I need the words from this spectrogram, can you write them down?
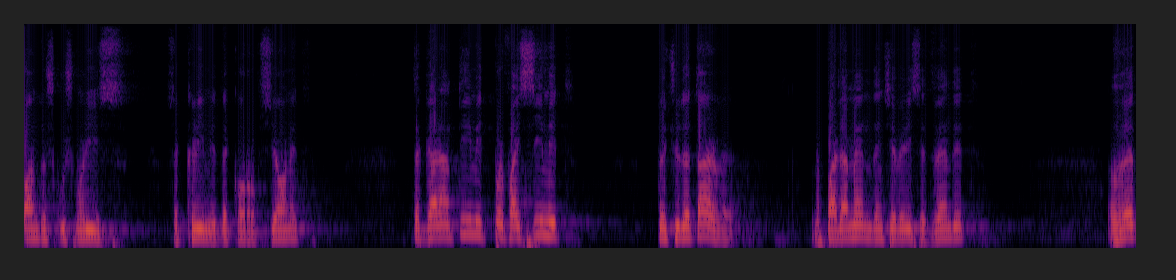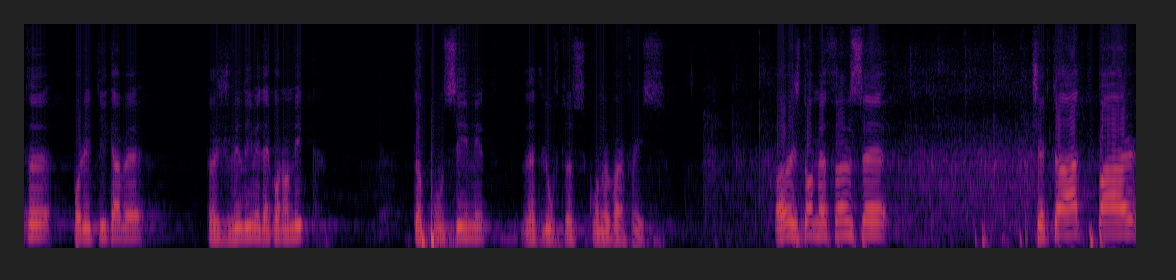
pandëshkushmërisë së krimit dhe korrupsionit, të garantimit përfajsimit të qytetarëve në parlament dhe në qeverisit vendit, dhe të politikave të zhvillimit ekonomik, të punësimit dhe të luftës kundër varfërisë. Është do me thënë se që këta akt parë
